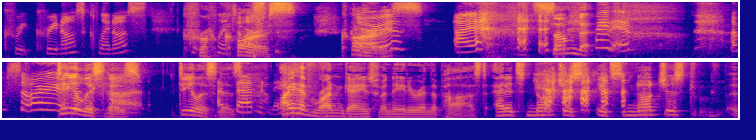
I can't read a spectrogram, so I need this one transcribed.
Kri- Krinos, Klinos. Clintos. Korris? I Someday, I had em- I'm sorry. Dear listeners. Dear listeners, bad with names. I have run games for Nita in the past, and it's not just it's not just uh,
